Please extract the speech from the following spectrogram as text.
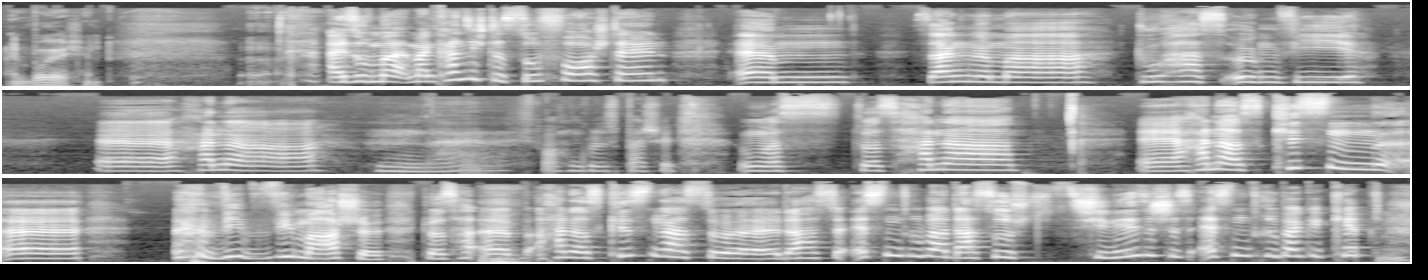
Ein Bäuerchen. Also man, man, kann sich das so vorstellen, ähm, sagen wir mal, du hast irgendwie äh, Hannah, hm, ich brauche ein gutes Beispiel, irgendwas, du hast Hannah, äh, Hannas Kissen äh, wie, wie Marshall. Du hast äh, Hannas Kissen, hast du, äh, da hast du Essen drüber, da hast du chinesisches Essen drüber gekippt mhm.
